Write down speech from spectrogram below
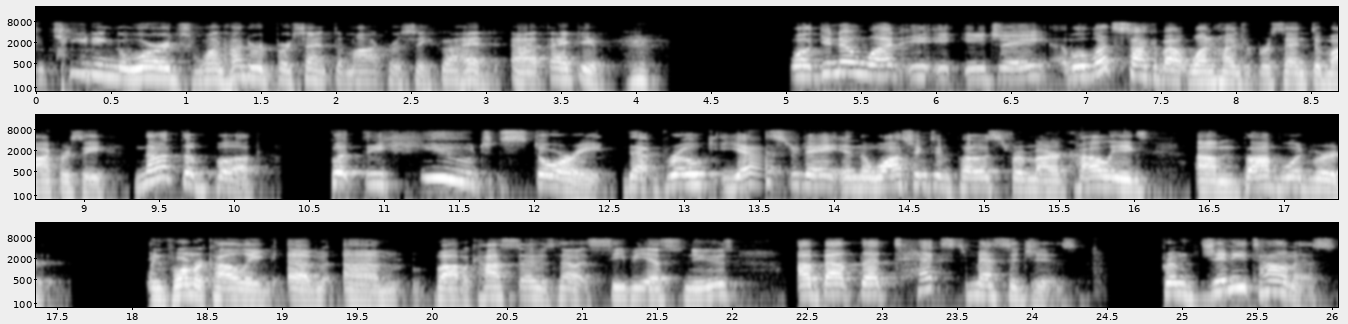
repeating the words 100% democracy. Go ahead. Uh, thank you. Well, you know what, EJ? Well, let's talk about 100% democracy, not the book, but the huge story that broke yesterday in the Washington Post from our colleagues, um, Bob Woodward and former colleague um, um, Bob Costa, who's now at CBS News, about the text messages from Ginny Thomas,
